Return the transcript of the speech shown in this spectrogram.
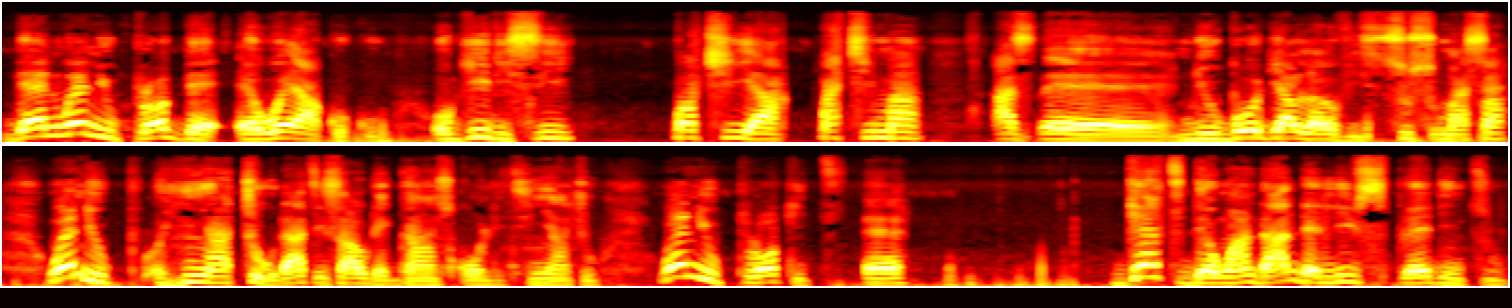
Then when you pluck the ewe akuku ogirisi pochia pachima as uh, Nubodia love is susumasa. When you hiacho, that is how the guns call it hiacho. When you pluck it, uh, get the one that the leaves spread into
